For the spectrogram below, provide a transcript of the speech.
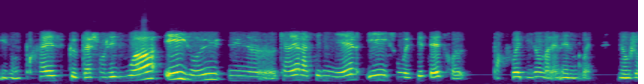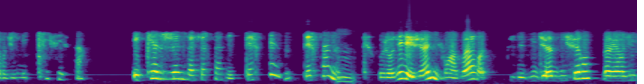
ils ont presque pas changé de voie et ils ont eu une euh, carrière assez linéaire et ils sont restés peut-être parfois dix ans dans la même boîte. Mais aujourd'hui, mais qui fait ça? Et quel jeune va faire ça? Mais personne, personne. Mm. Les jeunes, ils vont avoir plus de 10 jobs différents dans leur vie.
